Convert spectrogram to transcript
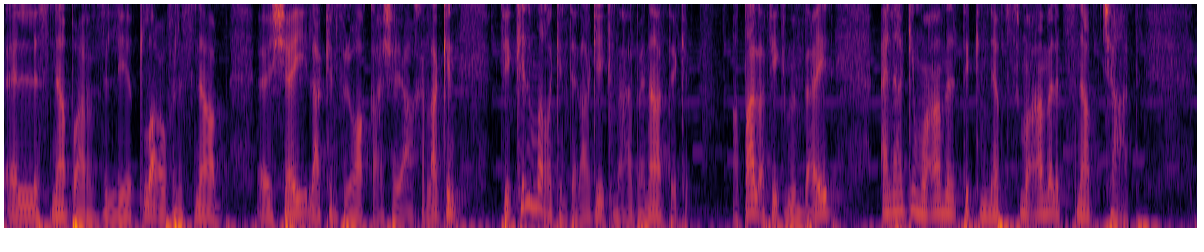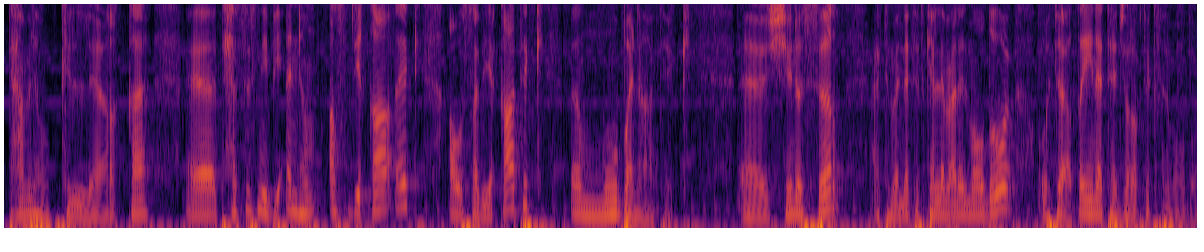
السنابرز اللي يطلعوا في السناب شيء لكن في الواقع شيء آخر. لكن في كل مرة كنت ألاقيك مع بناتك أطالع فيك من بعيد ألاقي معاملتك نفس معاملة سناب شات تعاملهم بكل رقة أه، تحسسني بأنهم أصدقائك أو صديقاتك أه، مو بناتك. أه، شنو السر؟ أتمنى تتكلم عن الموضوع وتعطينا تجربتك في الموضوع.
